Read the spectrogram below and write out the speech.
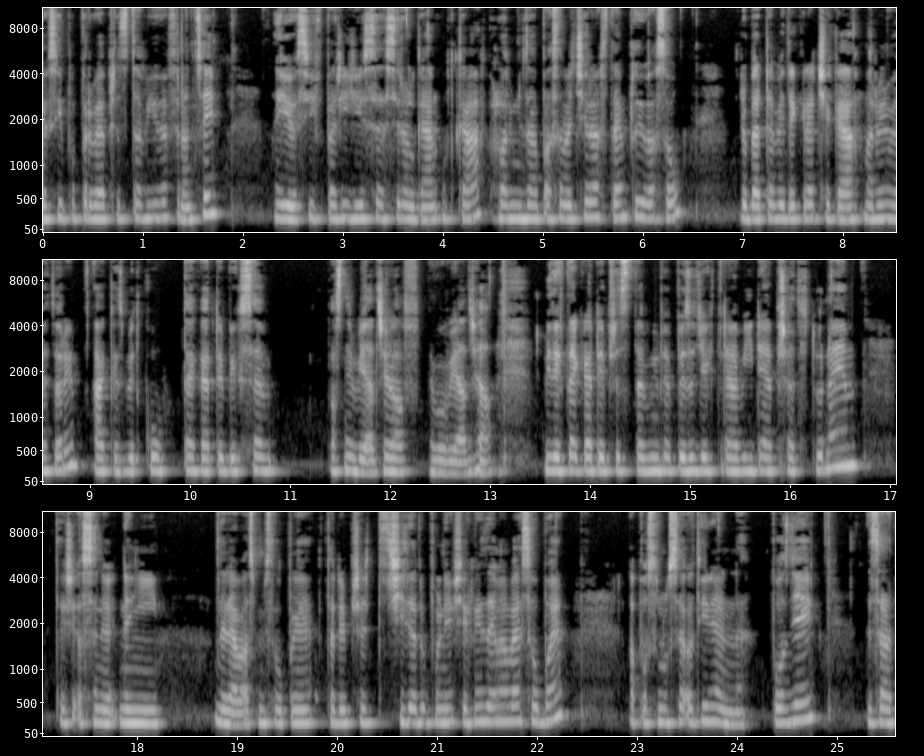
UFC poprvé představí ve Francii. Na UFC v Paříži se Cyril Gán utká v hlavním zápase večera s Tem Tuivasou. Roberta Vitekra čeká Marvin Vettori a ke zbytku té karty bych se vlastně vyjádřila, nebo vyjádřila. Zbytek té karty představím v epizodě, která vyjde před turnajem takže asi ne, není, nedává smysl úplně tady přečítat úplně všechny zajímavé souboje a posunu se o týden později. 10.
